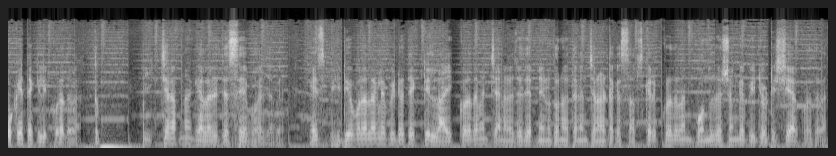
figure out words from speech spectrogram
ওকেতে ক্লিক করে দেবেন। তো পিকচার আপনার গ্যালারিতে সেভ হয়ে যাবে। এই ভিডিও ভালো লাগলে ভিডিওতে একটি লাইক করে দেবেন। চ্যানেলে যদি আপনি নতুন হয়ে থাকেন চ্যানেলটাকে সাবস্ক্রাইব করে দেবেন। বন্ধুদের সঙ্গে ভিডিওটি শেয়ার করে দেবেন।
